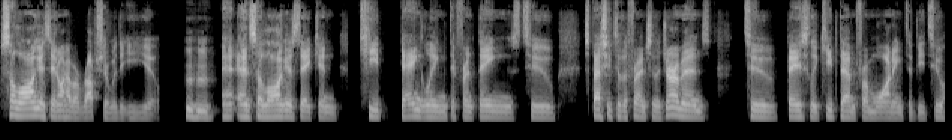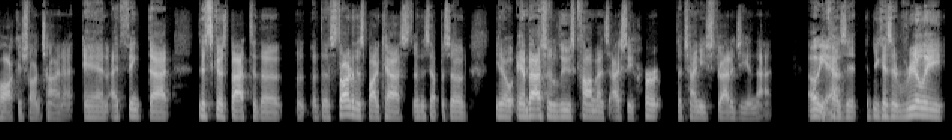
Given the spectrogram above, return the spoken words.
so long as they don't have a rupture with the EU. Mm-hmm. And, and so long as they can keep dangling different things to, especially to the French and the Germans, to basically keep them from wanting to be too hawkish on China. And I think that this goes back to the uh, uh, the start of this podcast or this episode. You know, Ambassador Lu's comments actually hurt the Chinese strategy in that. Oh yeah, because it because it really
